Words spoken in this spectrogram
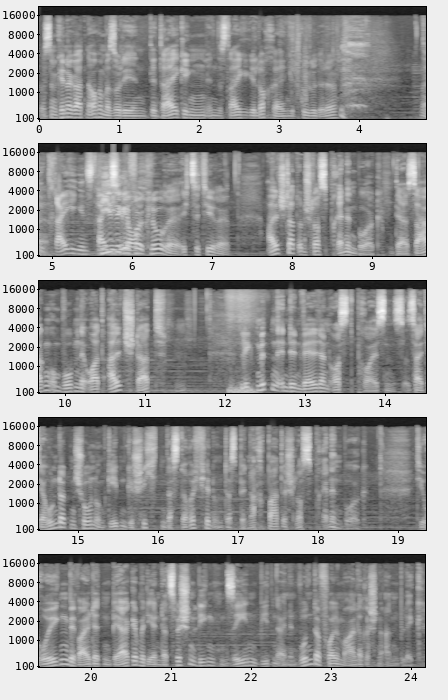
Du hast im Kindergarten auch immer so den, den dreieckigen, in das dreieckige Loch reingeprügelt, oder? Den Dreieckigen ins Dreieckige Riesige Loch. Folklore, ich zitiere. Altstadt und Schloss Brennenburg. Der sagenumwobene Ort Altstadt hm, liegt mitten in den Wäldern Ostpreußens. Seit Jahrhunderten schon umgeben Geschichten das Dörfchen und das benachbarte Schloss Brennenburg. Die ruhigen, bewaldeten Berge mit ihren dazwischenliegenden Seen bieten einen wundervoll malerischen Anblick.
